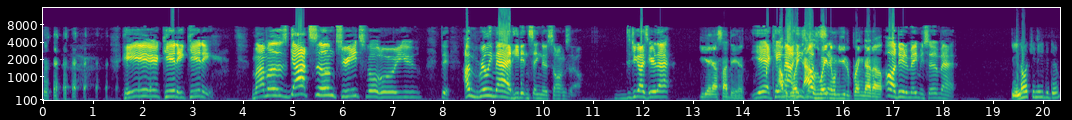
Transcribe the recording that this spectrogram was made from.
Here, kitty, kitty. Mama's got some treats for you. I'm really mad he didn't sing those songs though. Did you guys hear that? Yes, I did. Yeah, it came I was, out. wait, I was waiting on you to bring that up. Oh, dude, it made me so mad. You know what you need to do?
